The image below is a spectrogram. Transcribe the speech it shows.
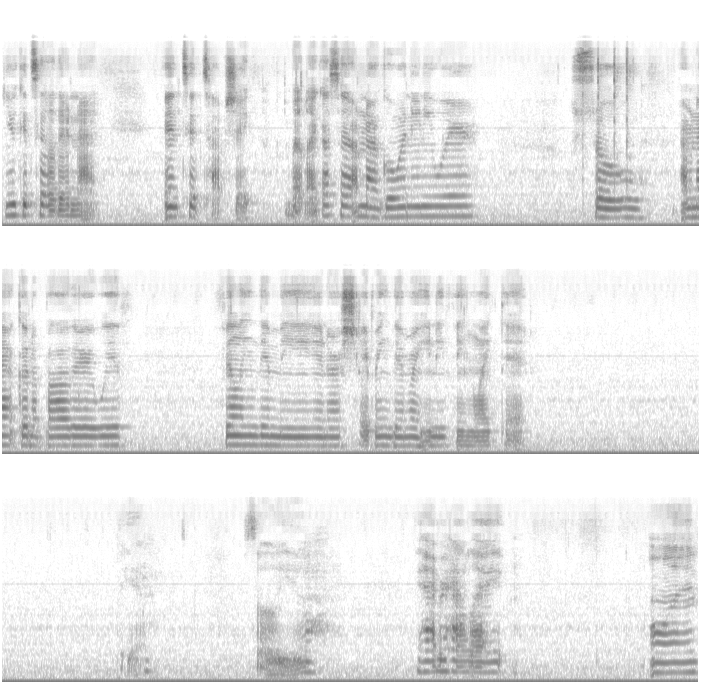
you could tell they're not in tip-top shape. But like I said, I'm not going anywhere. So I'm not going to bother with filling them in or shaping them or anything like that. But yeah. So you, you have your highlight on.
